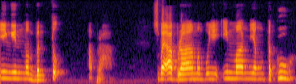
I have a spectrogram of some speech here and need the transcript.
ingin membentuk Abraham. Supaya Abraham mempunyai iman yang teguh,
